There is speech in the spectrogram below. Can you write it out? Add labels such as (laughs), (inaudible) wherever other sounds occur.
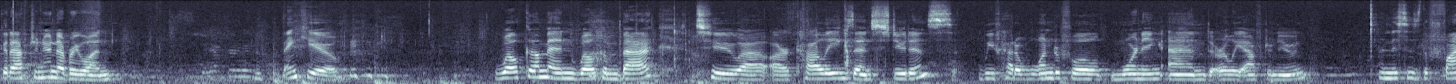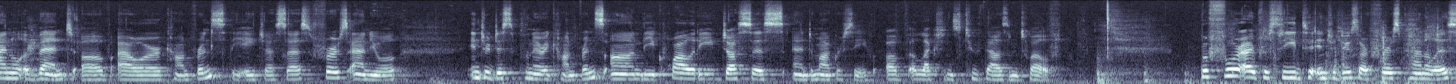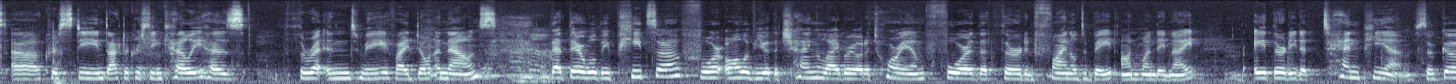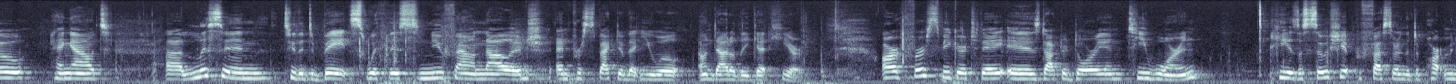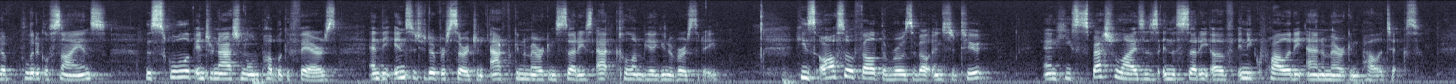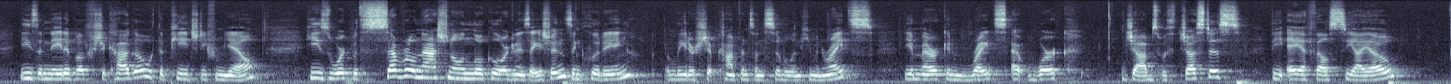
Good afternoon, everyone. Thank you. welcome and welcome back to uh, our colleagues and students. We've had a wonderful morning and early afternoon. And this is the final event of our conference, the HSS first annual interdisciplinary conference on the equality, justice, and democracy of elections 2012. Before I proceed to introduce our first panelist, uh, Christine, Dr. Christine Kelly has threatened me if I don't announce that there will be pizza for all of you at the Cheng Library Auditorium for the third and final debate on Monday night, 8:30 to 10 p.m. So go hang out uh, listen to the debates with this newfound knowledge and perspective that you will undoubtedly get here. Our first speaker today is Dr. Dorian T. Warren. He is Associate Professor in the Department of Political Science, the School of International and Public Affairs, and the Institute of Research in African American Studies at Columbia University. He's also a fellow at the Roosevelt Institute, and he specializes in the study of inequality and American politics. He's a native of Chicago with a PhD from Yale. He's worked with several national and local organizations, including the Leadership Conference on Civil and Human Rights, the American Rights at Work, Jobs with Justice, the AFL CIO,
